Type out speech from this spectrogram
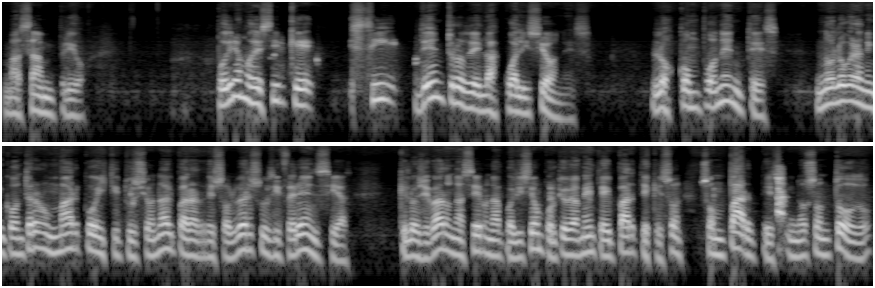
más amplio, podríamos decir que si dentro de las coaliciones los componentes no logran encontrar un marco institucional para resolver sus diferencias que lo llevaron a ser una coalición, porque obviamente hay partes que son, son partes y no son todo,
